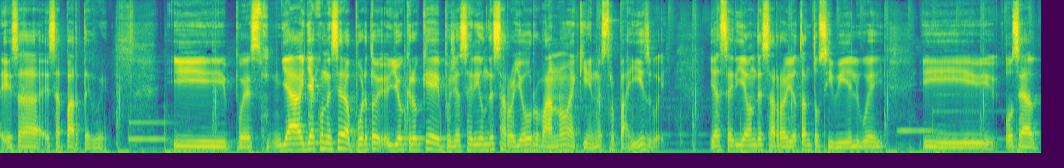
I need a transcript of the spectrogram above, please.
esa, esa parte, güey. Y pues ya, ya con ese aeropuerto yo creo que pues ya sería un desarrollo urbano aquí en nuestro país, güey. Ya sería un desarrollo tanto civil, güey. Y, o sea,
